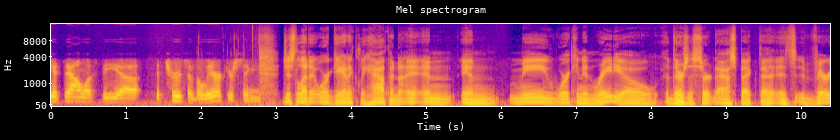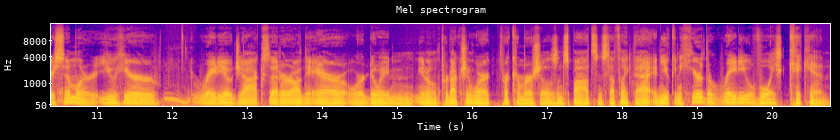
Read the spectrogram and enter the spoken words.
get down with the uh, the truth of the lyric you're singing. just let it organically happen. I- and and me working in radio there's a certain aspect that is very similar. You hear radio jocks that are on the air or doing you know production work for commercials and spots and stuff like that and you can hear the radio voice kick in.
